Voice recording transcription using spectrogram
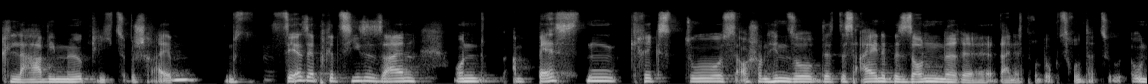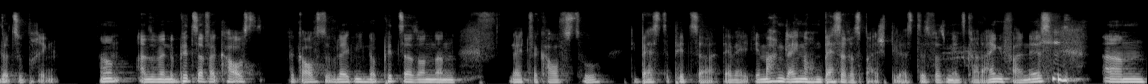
klar wie möglich zu beschreiben. Du musst sehr, sehr präzise sein und am besten kriegst du es auch schon hin, so das, das eine Besondere deines Produkts runter zu, unterzubringen. Ja? Also wenn du Pizza verkaufst, verkaufst du vielleicht nicht nur Pizza, sondern vielleicht verkaufst du die beste Pizza der Welt. Wir machen gleich noch ein besseres Beispiel als das, was mir jetzt gerade eingefallen ist. ähm,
